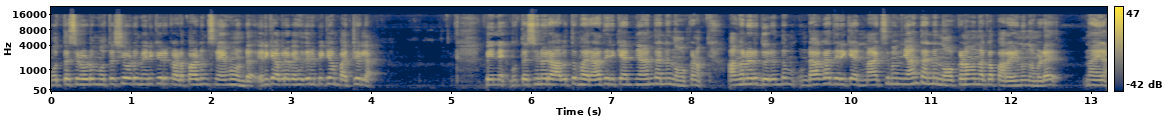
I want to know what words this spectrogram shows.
മുത്തശ്ശനോടും മുത്തശ്ശിയോടും എനിക്കൊരു കടപ്പാടും സ്നേഹമുണ്ട് എനിക്ക് അവരെ വേദനിപ്പിക്കാൻ പറ്റില്ല. പിന്നെ മുത്തശ്ശനൊരാപത്തും വരാതിരിക്കാൻ ഞാൻ തന്നെ നോക്കണം. അങ്ങനെ ഒരു ദുരന്തം ഉണ്ടാകാതിരിക്കാൻ മാക്സിമം ഞാൻ തന്നെ നോക്കണമെന്നൊക്കെ പറയുന്നു നമ്മുടെ നയന.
